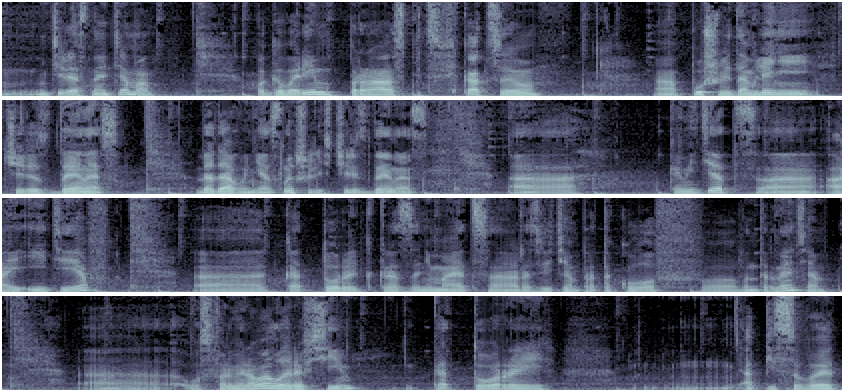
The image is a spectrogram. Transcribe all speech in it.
интересная тема. Поговорим про спецификацию а, push-уведомлений через DNS. Да-да, вы не ослышались, через DNS. А, комитет IETF, а, который как раз занимается развитием протоколов а, в интернете, сформировал RFC, который описывает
